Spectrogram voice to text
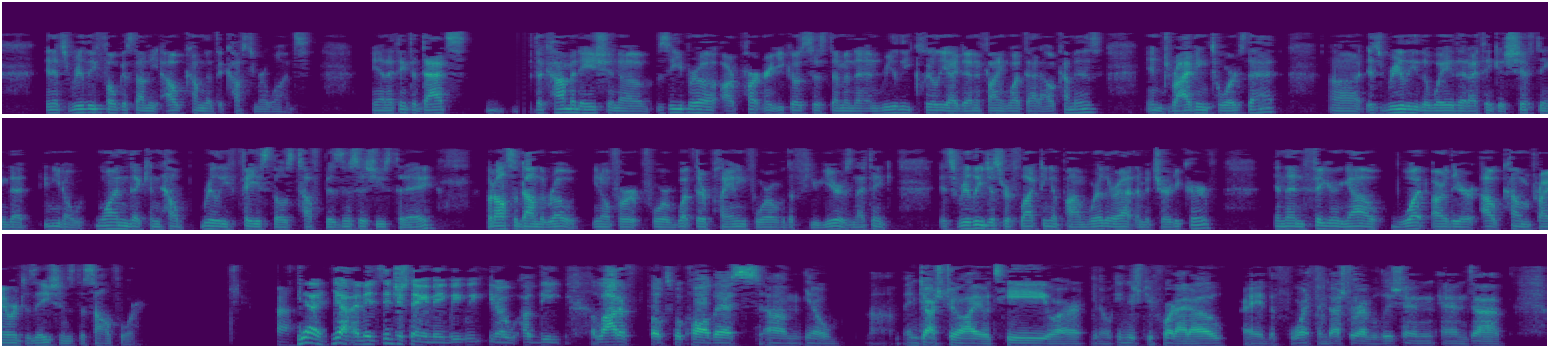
And it's really focused on the outcome that the customer wants. And I think that that's the combination of Zebra, our partner ecosystem, and then really clearly identifying what that outcome is and driving towards that uh, really the way that I think is shifting that, you know, one that can help really face those tough business issues today, but also down the road, you know, for, for what they're planning for over the few years. And I think it's really just reflecting upon where they're at in the maturity curve and then figuring out what are their outcome prioritizations to solve for. Yeah, yeah. I mean, it's interesting. I mean, we, we, you know, the, a lot of folks will call this, um, you know, um, industrial IoT or, you know, industry 4.0, right? The fourth industrial revolution. And, uh,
